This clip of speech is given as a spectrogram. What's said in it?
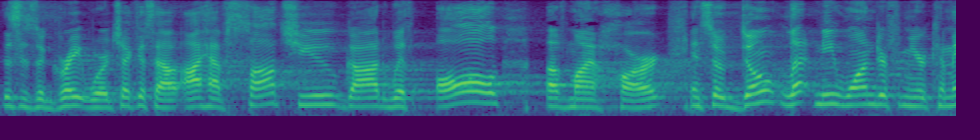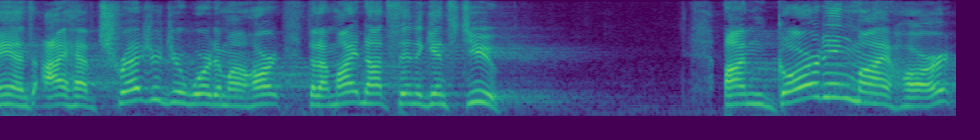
this is a great word. Check this out. I have sought you, God, with all of my heart, and so don't let me wander from your commands. I have treasured your word in my heart that I might not sin against you. I'm guarding my heart.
